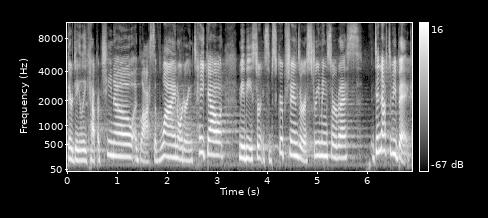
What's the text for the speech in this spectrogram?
their daily cappuccino, a glass of wine, ordering takeout, maybe certain subscriptions or a streaming service. It didn't have to be big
